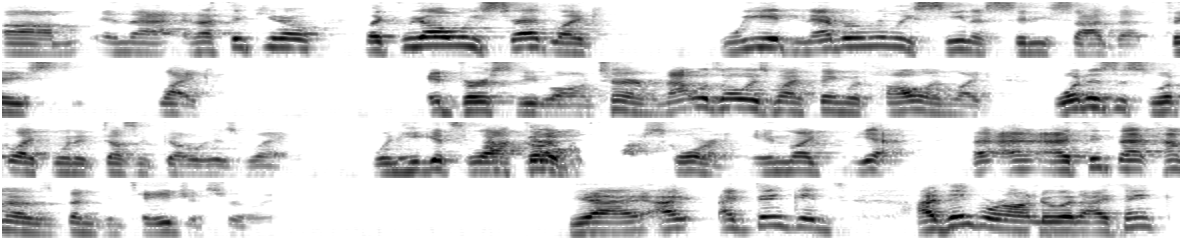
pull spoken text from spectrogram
um, in that. And I think you know, like we always said, like we had never really seen a city side that faced like adversity long term, and that was always my thing with Haaland. Like, what does this look like when it doesn't go his way? When he gets locked up, scoring, and like, yeah, I, I think that kind of has been contagious, really. Yeah, I, I think it's I think we're onto it. I think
